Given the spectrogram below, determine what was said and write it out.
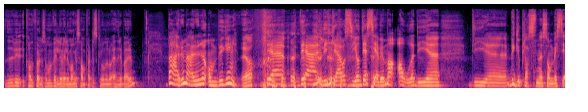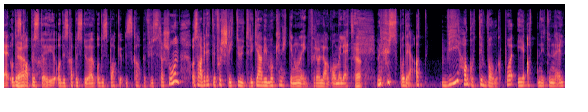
det kan føles som om veldig, veldig mange samferdselskroner nå ender i Bærum? Bærum er under ombygging. Ja. det, det, liker jeg å si, og det ser vi med alle de, de eh, byggeplassene som vi ser. Og det skaper støy, og det skaper støv, og det skaper frustrasjon. Og så har vi dette forslitte uttrykket ja, vi må knekke noen egg for å lage omelett. Ja. Men husk på det at vi har gått til valg på E18 i tunnel,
